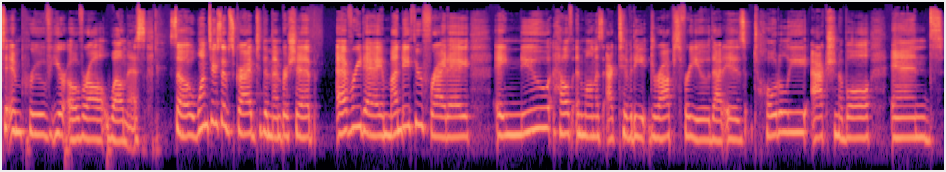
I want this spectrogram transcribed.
to improve your overall wellness. So once you're subscribed to the membership, every day, Monday through Friday, a new health and wellness activity drops for you that is totally actionable and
